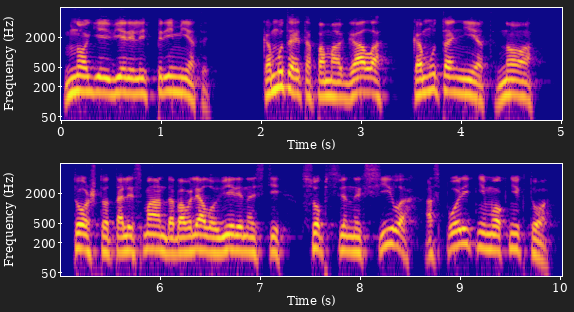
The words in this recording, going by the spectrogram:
многие верили в приметы. Кому-то это помогало, кому-то нет, но то, что талисман добавлял уверенности в собственных силах, оспорить не мог никто.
